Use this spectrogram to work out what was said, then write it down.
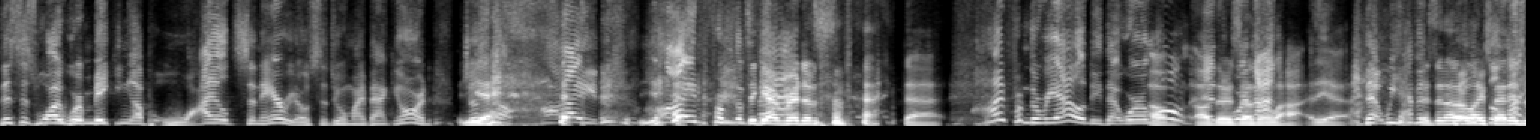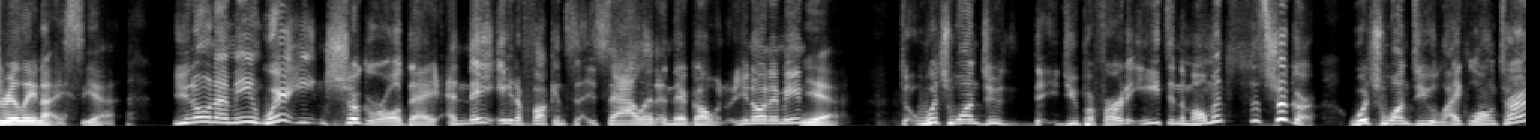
this is why we're making up wild scenarios to do in my backyard just Yeah. to hide Yeah. hide from the to get rid of the fact that hide from the reality that we're oh, alone oh and there's not- lot. Yeah. that we haven't There's another life that is life. really nice. Yeah. you know what i mean we're eating sugar all day and they ate a fucking salad and they're going you know what i mean Yeah. Which one do, do you prefer to eat in the moment? The sugar. Which one do you like long term?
